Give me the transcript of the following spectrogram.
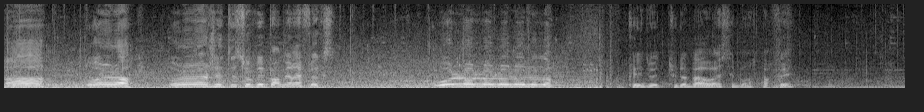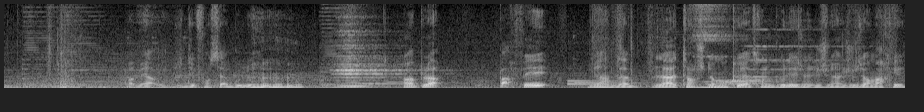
Ah Oh là là Oh là là, j'ai été sauvé par mes réflexes Oh là là là là là là Ok, il doit être tout là-bas, ouais, c'est bon, c'est parfait. Oh merde, j'ai défoncé la boule. Hop là. Parfait. Merde, la, la torche dans mon cul est en train de brûler, je, je viens juste de remarquer.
